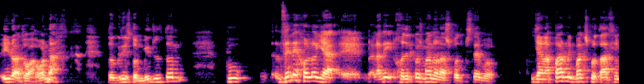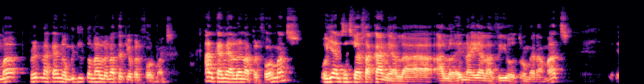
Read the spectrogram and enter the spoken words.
ήρωα του αγώνα, τον Κρίστον Μίτλτον, που δεν έχω λόγια. Ε, δηλαδή, χοντρικός μάλλον να σου πω ότι πιστεύω, για να πάρουν οι Bucks πρωτάθλημα πρέπει να κάνει ο Μίτλτον άλλο ένα τέτοιο performance. Αν κάνει άλλο ένα performance, ο Γιάννης έτσι θα κάνει άλλα, άλλο ένα ή άλλα δύο τρομερά μάτς. Ε,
